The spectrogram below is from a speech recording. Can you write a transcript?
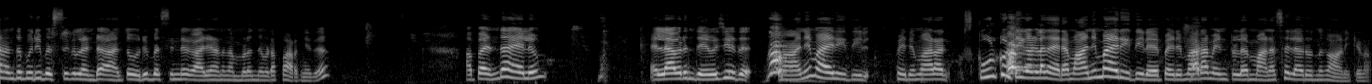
അനന്തപുരി ബസ്സുകളുണ്ട്. അതിനകത്ത് ഒരു ബസ്സിന്റെ കാര്യമാണ് നമ്മളിന്ന് ഇവിടെ പറഞ്ഞത്. അപ്പോൾ എന്തായാലും എല്ലാവരും ദയവ് ചെയ്ത് മാന്യമായ രീതിയിൽ പെരുമാറാൻ സ്കൂൾ കുട്ടികളുടെ നേരെ മാന്യമായ രീതിയിൽ പെരുമാറാൻ വേണ്ടിയിട്ടുള്ള മനസ്സെല്ലാവരും ഒന്ന് കാണിക്കണം.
